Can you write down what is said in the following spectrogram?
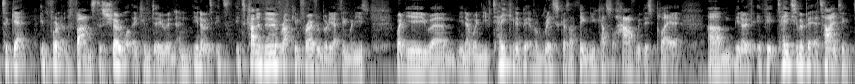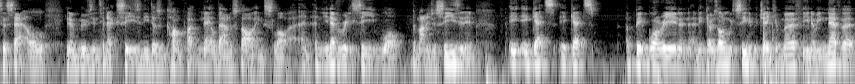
to get in front of the fans to show what they can do. And, and you know it's it's it's kind of nerve wracking for everybody I think when you when you um, you know when you've taken a bit of a risk as I think Newcastle have with this player. Um, you know if, if it takes him a bit of time to, to settle you know moves into next season he doesn't can't quite nail down a starting slot and, and you never really see what the manager sees in him it, it gets it gets a bit worrying and, and it goes on. We've seen it with Jacob Murphy. You know he never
